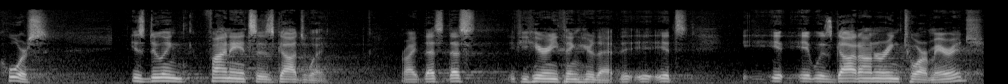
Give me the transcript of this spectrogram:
course is doing finances God's way right? That's, that's if you hear anything, hear that. It, it's, it, it was God honoring to our marriage,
